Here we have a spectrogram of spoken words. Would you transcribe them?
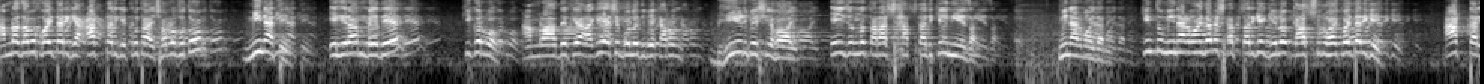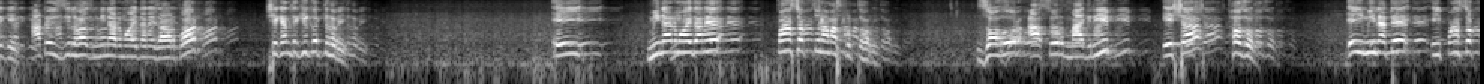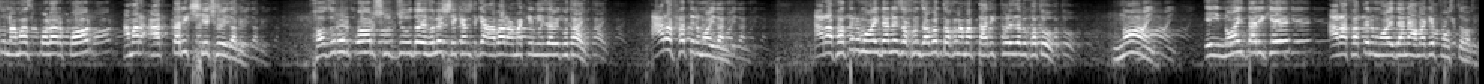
আমরা যাব কয় তারিখে? আট তারিখে। কোথায়? সর্বপ্রথম মিনাতে। এহরাম বেঁধে কি করব? আমাদেরকে আগে এসে বলে দিবে, কারণ ভিড় বেশি হয়। এই জন্য তারা সাত তারিখেই নিয়ে যায়। মিনার ময়দানে। কিন্তু মিনার ময়দানে সাত তারিখে গেল কাজ শুরু হয় কয় তারিখে? আট তারিখে। আটই জিলহজ মিনার ময়দানে যাওয়ার পর সেখান থেকে কি করতে হবে? এই মিনার ময়দানে পাঁচ অক্ত নামাজ পড়তে হবে। জহর, আসর, মাগরিব, এশা, ফজর। এই মিনাতে এই পাঁচ অক্ত নামাজ পড়ার পর আমার আট তারিখ শেষ হয়ে যাবে। ফজরের পর সূর্য উদয় হলে সেখান থেকে আবার আমাকে নিয়ে যাবে কোথায়? আরাফাতের ময়দানে। আরাফাতের ময়দানে যখন যাব, তখন আমার তারিখ পড়ে যাবে কত? নয়। এই নয় তারিখে আরাফাতের ময়দানে আমাকে পৌঁছতে হবে।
